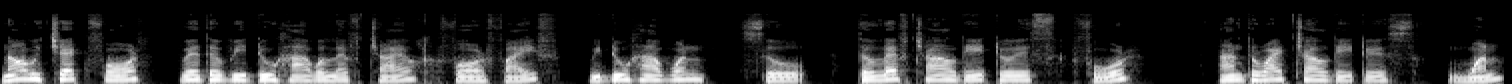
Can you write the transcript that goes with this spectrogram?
Now we check for whether we do have a left child for 5. We do have one, so the left child data is 4 and the right child data is 1,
